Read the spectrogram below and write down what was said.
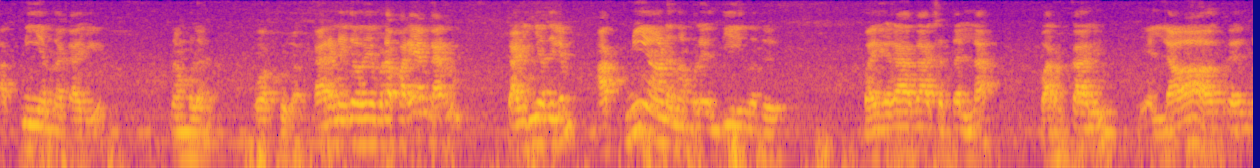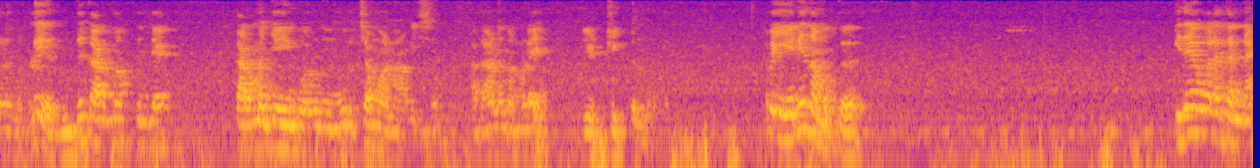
അഗ്നി എന്ന കാര്യം നമ്മൾ ഓർക്കുക. കാരണം ഇത് ഇവിടെ പറയാൻ കാരണം കഴിഞ്ഞതിലും അഗ്നിയാണ് നമ്മൾ എന്ത് ചെയ്യുന്നത്? ബഹിരാകാശത്തല്ല പറക്കാനും എല്ലാ ആഗ്രഹങ്ങളും നമ്മൾ എന്ത് കർമ്മത്തിന്റെ കർമ്മം ചെയ്യുമ്പോഴും ഊർജമാണ് ആവശ്യം. അതാണ് നമ്മളെ രക്ഷിക്കുന്നത് അപ്പം ഇനി നമുക്ക് ഇതേപോലെ തന്നെ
